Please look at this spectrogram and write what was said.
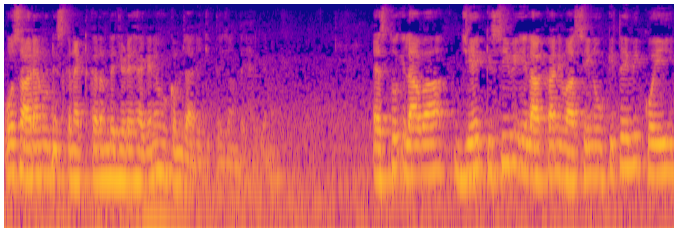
ਉਹ ਸਾਰਿਆਂ ਨੂੰ ਡਿਸਕਨੈਕਟ ਕਰਨ ਦੇ ਜਿਹੜੇ ਹੈਗੇ ਨੇ ਹੁਕਮ ਜਾਰੀ ਕੀਤੇ ਜਾਂਦੇ ਹੈਗੇ ਨੇ। ਇਸ ਤੋਂ ਇਲਾਵਾ ਜੇ ਕਿਸੇ ਵੀ ਇਲਾਕਾ ਨਿਵਾਸੀ ਨੂੰ ਕਿਤੇ ਵੀ ਕੋਈ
